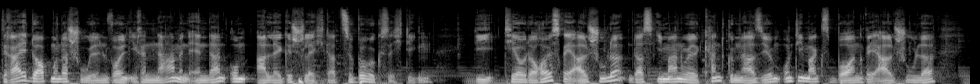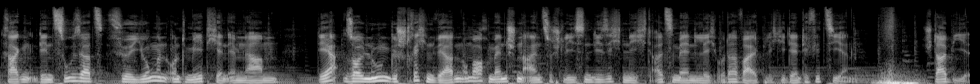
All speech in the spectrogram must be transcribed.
Drei Dortmunder Schulen wollen ihren Namen ändern, um alle Geschlechter zu berücksichtigen. Die Theodor-Heuss-Realschule, das Immanuel-Kant-Gymnasium und die Max-Born-Realschule tragen den Zusatz für Jungen und Mädchen im Namen. Der soll nun gestrichen werden, um auch Menschen einzuschließen, die sich nicht als männlich oder weiblich identifizieren. Stabil.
